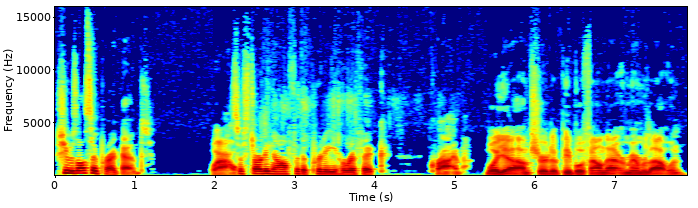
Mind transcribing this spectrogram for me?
She was also pregnant. Wow. So starting off with a pretty horrific crime. well, yeah, I'm sure the people who found that remember that one.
